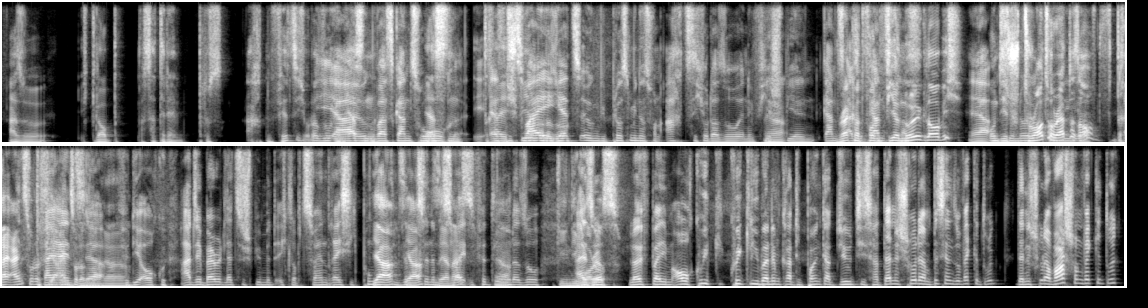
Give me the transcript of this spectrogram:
Also, ich glaube, was hatte der? Plus 48 oder so? ja, ersten- irgendwas ganz hoch. ersten drei Ersten zwei, oder so. jetzt irgendwie plus minus von 80 oder so in den vier Ja. Spielen. Ganz, Rekord also von ganz 4-0, krass. glaube ich. Ja, Und die 4-0 Toronto Raptors auch 3-1 oder 4-1 3-1, oder so. ja, Ja. Für die auch gut. RJ Barrett letztes Spiel mit, ich glaube, 32 Punkten, Ja, 17 ja, im zweiten nice. Viertel oder so. Gegen die also Warriors. läuft bei ihm auch. Quick, Quickly übernimmt gerade die Point Guard Duties. Hat Dennis Schröder ein bisschen so weggedrückt. Dennis Schröder war schon weggedrückt.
